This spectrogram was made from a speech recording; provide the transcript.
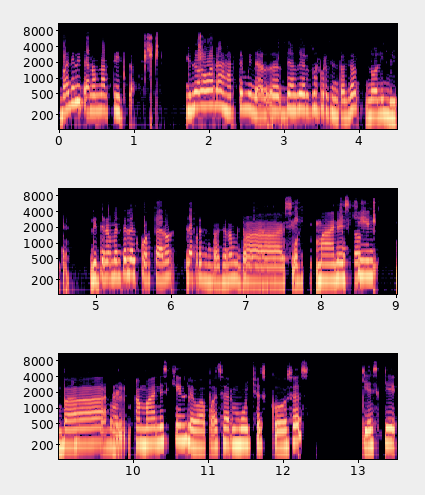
van a invitar a un artista y no lo van a dejar terminar de hacer su presentación, no le inviten. Literalmente les cortaron la presentación a mitad. Ah, sí. Maneskin va a Maneskin le va a pasar muchas cosas y es que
